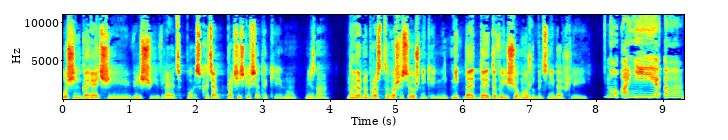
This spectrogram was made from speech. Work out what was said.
очень горячие вещи является поиск. Хотя практически все такие, ну, не знаю. Наверное, просто ваши SEOшники не, не, до, до этого еще, может быть, не дошли. Ну, они э,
